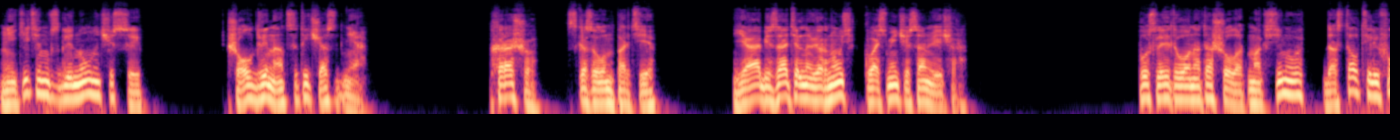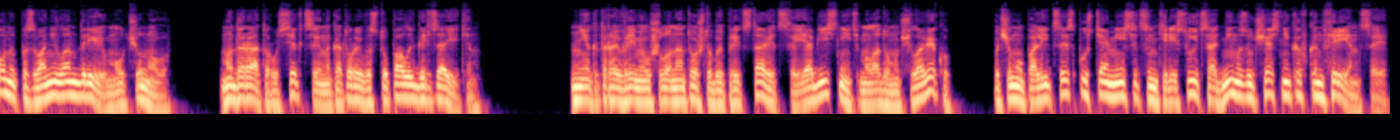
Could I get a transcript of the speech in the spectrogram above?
Никитин взглянул на часы. Шел двенадцатый час дня. «Хорошо», — сказал он портье. «Я обязательно вернусь к восьми часам вечера». После этого он отошел от Максимова, достал телефон и позвонил Андрею Молчунову модератору секции, на которой выступал Игорь Заикин. Некоторое время ушло на то, чтобы представиться и объяснить молодому человеку, почему полиция спустя месяц интересуется одним из участников конференции.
